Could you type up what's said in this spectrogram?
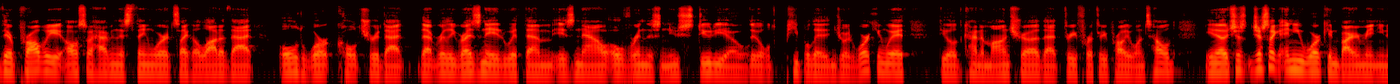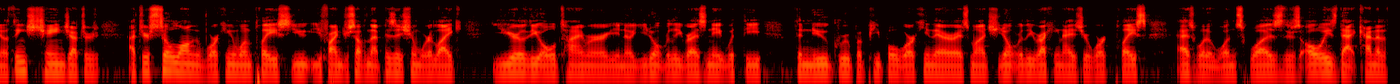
they're probably also having this thing where it's like a lot of that old work culture that that really resonated with them is now over in this new studio. The old people they enjoyed working with the old kind of mantra that 343 probably once held. You know it's just just like any work environment you know things change after after so long of working in one place. You you find yourself in that position where like you're the old timer you know you don't really resonate with the the new group of people working there as much. You don't really recognize your workplace as what it once was. There's always that kind of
